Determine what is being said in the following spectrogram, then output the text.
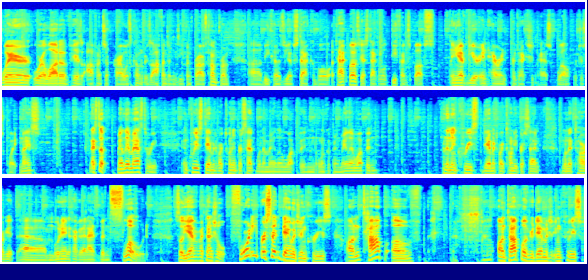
where where a lot of his offensive prowess comes, his offensive and defense prowess come from, uh, because you have stackable attack buffs, you have stackable defense buffs, and you have your inherent protection as well, which is quite nice. Next up, melee mastery. Increase damage by 20% when a melee weapon, when equipping a melee weapon. And then increase damage by 20% when a target, um, when hitting a target that has been slowed. So you have a potential 40% damage increase on top of, on top of your damage increase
